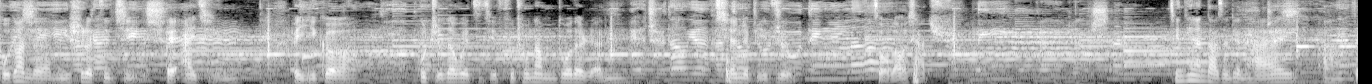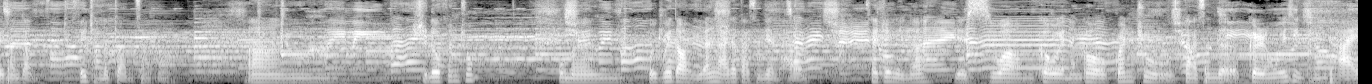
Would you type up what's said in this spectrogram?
不断的迷失了自己，被爱情，被一个不值得为自己付出那么多的人牵着鼻子走了下去。今天的大森电台啊，非常短，非常的短暂啊，嗯，十六分钟。我们回归到原来的大森电台，在这里呢，也希望各位能够关注大森的个人微信平台，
